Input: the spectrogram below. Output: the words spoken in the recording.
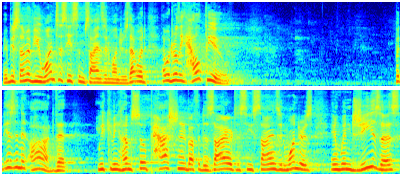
Maybe some of you want to see some signs and wonders. That would, that would really help you. But isn't it odd that we can become so passionate about the desire to see signs and wonders. And when Jesus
